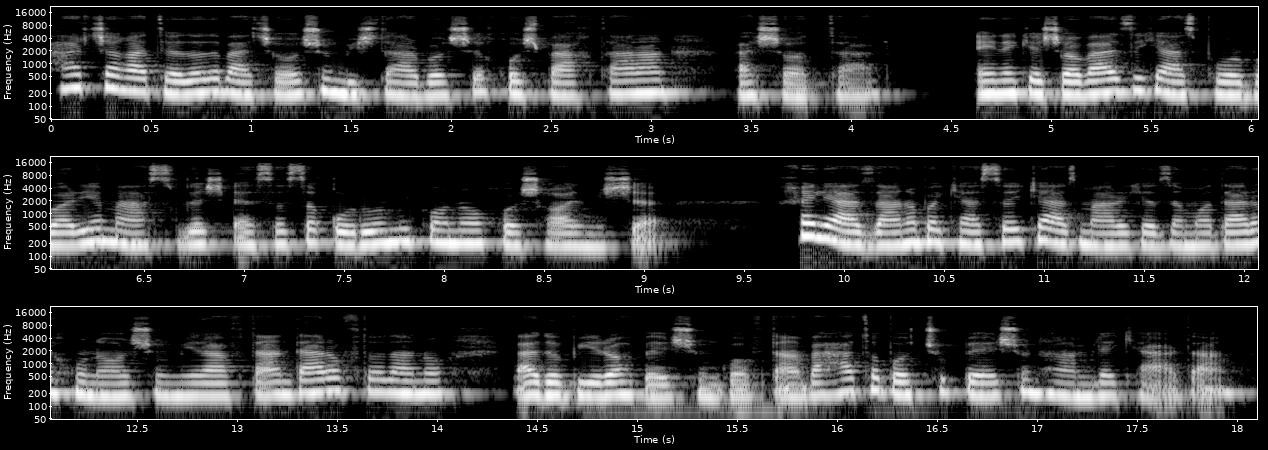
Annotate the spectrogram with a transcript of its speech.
هر چقدر تعداد بچه هاشون بیشتر باشه خوشبختترن و شادتر. عین کشاورزی که از پرباری محصولش احساس غرور می‌کنه و خوشحال میشه. خیلی از زنها با کسایی که از مراکز مادر خونه هاشون می‌رفتن در افتادن و بد و بیراه بهشون گفتن و حتی با چوب بهشون حمله کردن.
